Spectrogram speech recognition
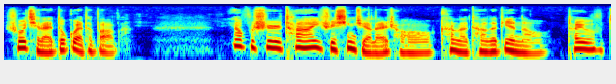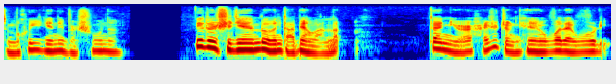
说起来都怪他爸爸，要不是他一时心血来潮看了他的电脑，他又怎么会遇见那本书呢？那段时间论文答辩完了，但女儿还是整天窝在屋里。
